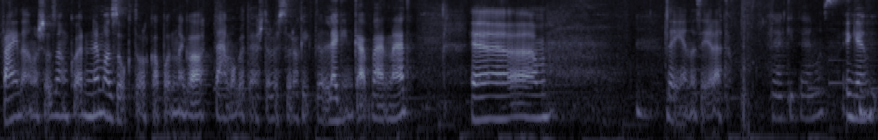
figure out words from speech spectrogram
fájdalmas az, amikor nem azoktól kapod meg a támogatást először, akiktől leginkább várnád. De ilyen az élet. Lelki támasz. Igen.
